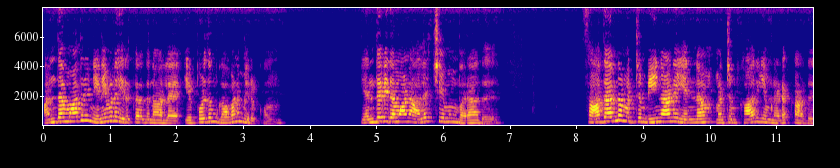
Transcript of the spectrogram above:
அந்த மாதிரி நினைவில் இருக்கிறதுனால எப்பொழுதும் கவனம் இருக்கும். எந்த விதமான அலட்சியமும் வராது. சாதாரண மற்றும் வீணான எண்ணம் மற்றும் காரியம் நடக்காது.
